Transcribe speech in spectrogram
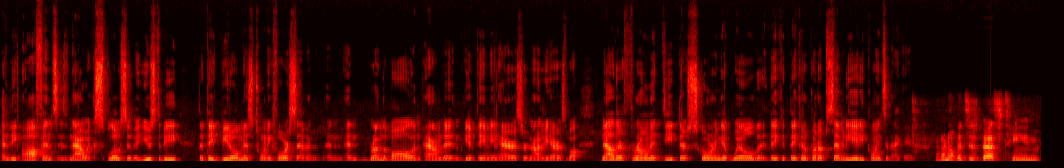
and the offense is now explosive. It used to be that they'd beat Ole Miss twenty four seven and and run the ball and pound it and give Damien Harris or Najee Harris the ball. Now they're throwing it deep. They're scoring at will. They, they could they could have put up 70, 80 points in that game. I don't know if it's his best team.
